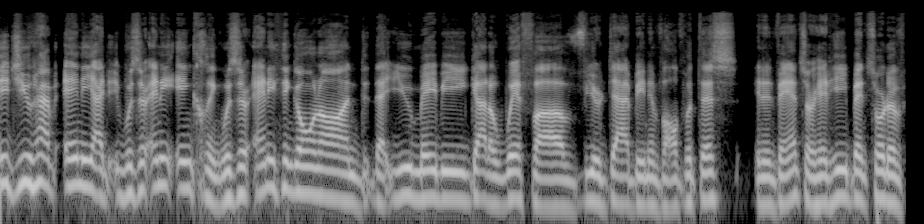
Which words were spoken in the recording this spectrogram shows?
Did you have any idea? Was there any inkling? Was there anything going on that you maybe got a whiff of your dad being involved with this in advance, or had he been sort of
